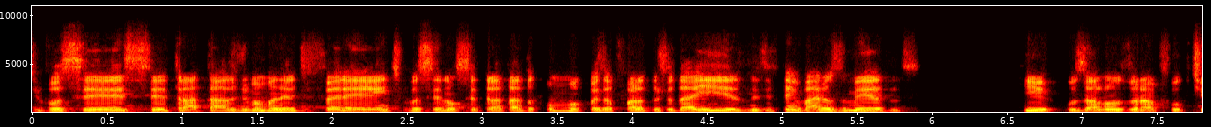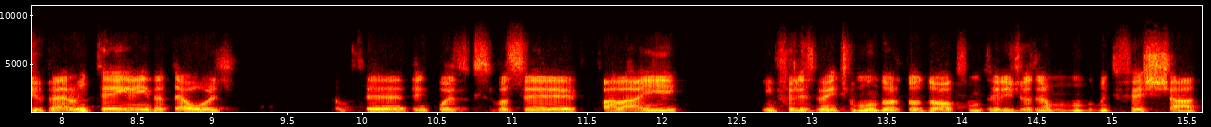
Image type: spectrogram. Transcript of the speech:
De você ser tratado de uma maneira diferente, você não ser tratado como uma coisa fora do judaísmo. Existem vários medos que os alunos do Kuk tiveram e têm ainda até hoje. Então, você tem coisas que se você falar aí, infelizmente o mundo ortodoxo, o mundo religioso é um mundo muito fechado.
